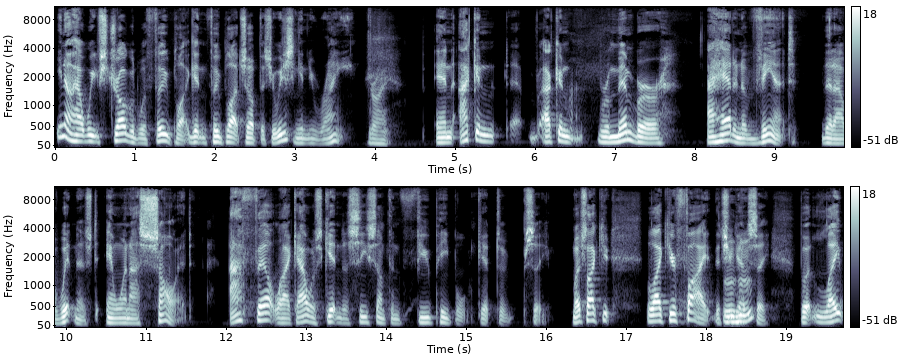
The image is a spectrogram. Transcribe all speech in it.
you know how we've struggled with food plot, getting food plots up this year. We just didn't get any rain, Right. and I can I can remember I had an event that I witnessed, and when I saw it, I felt like I was getting to see something few people get to see. Much like you, like your fight that you got to see. But late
